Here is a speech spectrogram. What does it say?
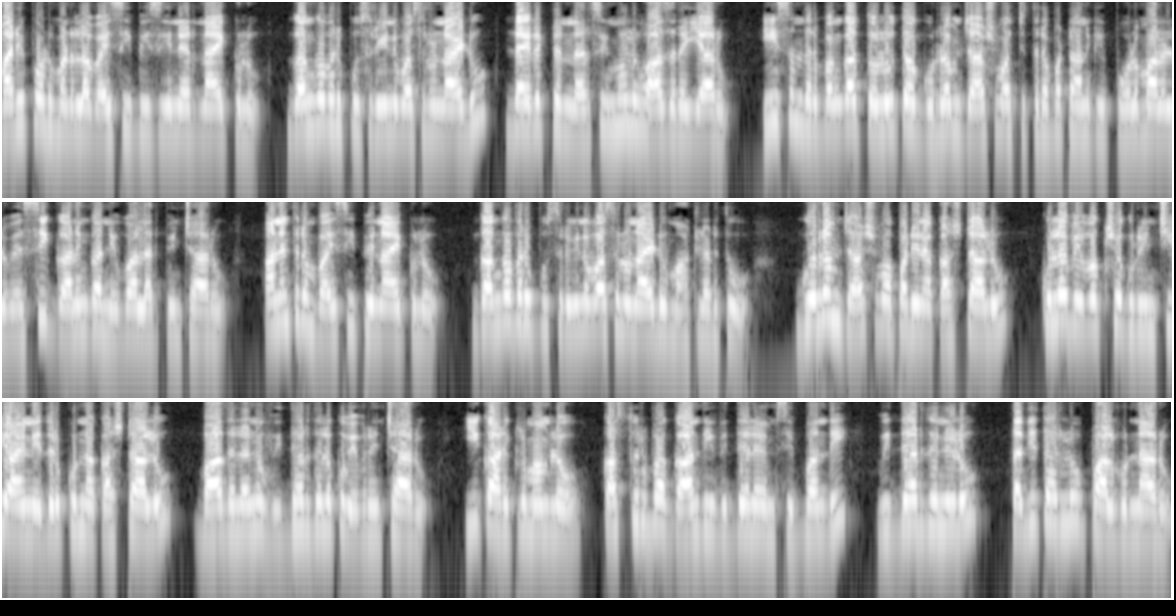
మరిపాడు మండల వైసీపీ సీనియర్ నాయకులు గంగవరపు శ్రీనివాసులు నాయుడు డైరెక్టర్ నరసింహులు హాజరయ్యారు. ఈ సందర్భంగా తొలుత గుర్రం జాషువా చిత్రపటానికి పూలమాలలు వేసి ఘనంగా నివాళులర్పించారు. అనంతరం వైసీపీ నాయకులు గంగవరపు శ్రీనివాసులు నాయుడు మాట్లాడుతూ గుర్రం జాషువా పడిన కష్టాలు కుల వివక్ష గురించి ఆయన ఎదుర్కొన్న కష్టాలు బాధలను విద్యార్థులకు వివరించారు. ఈ కార్యక్రమంలో కస్తూర్బా గాంధీ విద్యాలయం సిబ్బంది విద్యార్థినులు తదితరులు పాల్గొన్నారు.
